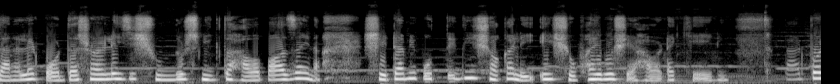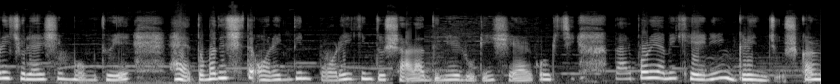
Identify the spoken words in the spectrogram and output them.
জানালার পর্দা সরালেই যে সুন্দর স্নিগ্ধ হাওয়া পাওয়া যায় না, সেটা আমি প্রত্যেকদিন সকালেই এই সোফায় বসে হাওয়াটা খেয়ে নিই। তারপরে চলে আসি মুখ ধুয়ে। হ্যাঁ তোমাদের সাথে অনেক দিন পরেই কিন্তু সারা দিনের রুটিন শেয়ার করছি। তারপরে আমি খেয়ে নিই গ্রিন জুস কারণ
